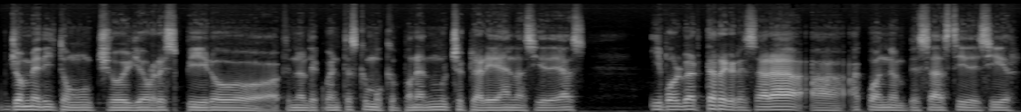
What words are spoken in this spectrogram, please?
yo medito mucho, yo respiro, a final de cuentas, como que poner mucha claridad en las ideas y volverte a regresar a, a, cuando empezaste y decir,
